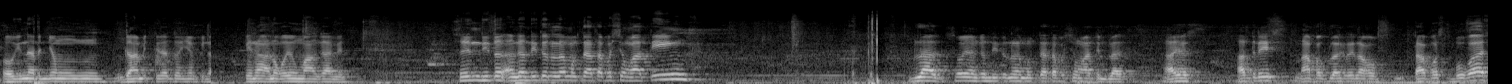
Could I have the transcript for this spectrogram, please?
O na rin yung gamit nila doon yung pina, pinaano ko yung mga gamit. So yun dito, hanggang dito na lang magtatapos yung ating vlog. So hanggang dito na lang magtatapos yung ating vlog. Ayos. At least, napag-vlog rin ako. Tapos bukas,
